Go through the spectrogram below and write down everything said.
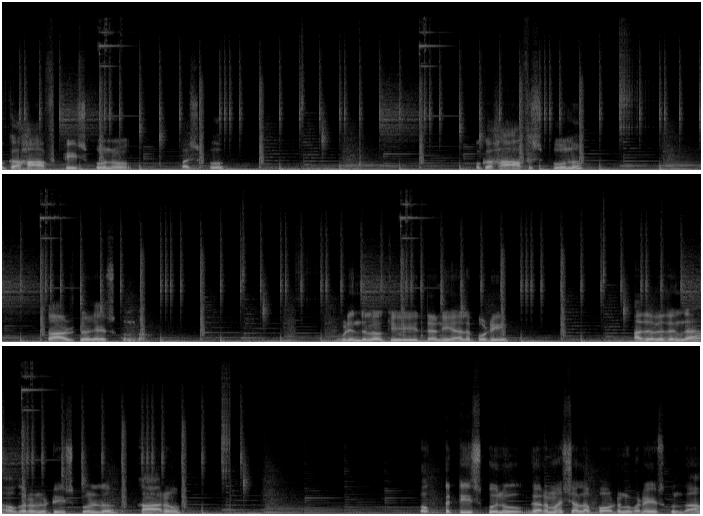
ఒక హాఫ్ టీ స్పూను పసుపు ఒక హాఫ్ స్పూను సాల్ట్ వేసుకుందాం. ఇప్పుడు ఇందులోకి ధనియాల పొడి అదేవిధంగా ఒక రెండు టీ స్పూన్లు కారం ఒక్క టీ స్పూను గరం మసాలా పౌడర్ని కూడా వేసుకుందాం.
